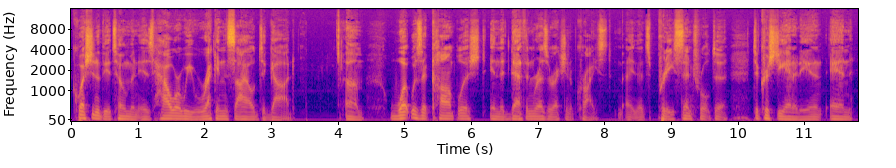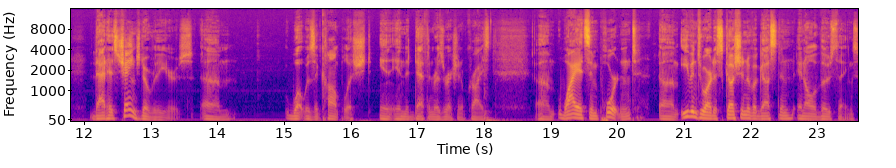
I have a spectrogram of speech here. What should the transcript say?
question of the atonement is how are we reconciled to God? Um, what was accomplished in the death and resurrection of Christ? That's pretty central to to Christianity, and and that has changed over the years. Um, what was accomplished in in the death and resurrection of Christ? Um, why it's important um, even to our discussion of Augustine and all of those things.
